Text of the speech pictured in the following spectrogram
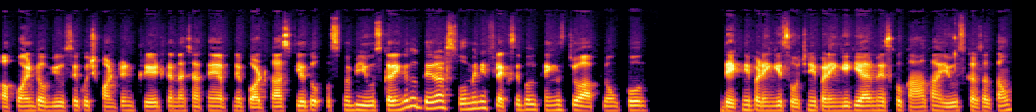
पॉइंट ऑफ़ व्यू से कुछ कंटेंट क्रिएट करना चाहते हैं अपने पॉडकास्ट के लिए तो उसमें भी यूज़ करेंगे। तो there are so many flexible things जो आप लोगों को देखनी पड़ेंगी सोचनी पड़ेंगी कि यार मैं इसको कहाँ कहाँ यूज़ कर सकता हूँ।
